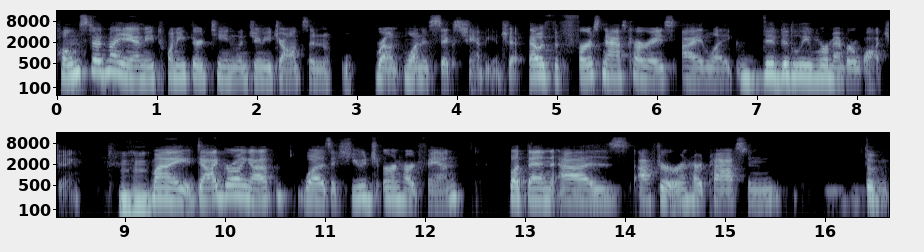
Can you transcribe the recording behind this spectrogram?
Homestead, Miami, 2013, when Jimmie Johnson run, won his sixth championship. That was the first NASCAR race I like vividly remember watching. Mhm. My dad growing up was a huge Earnhardt fan, but then as after Earnhardt passed and the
